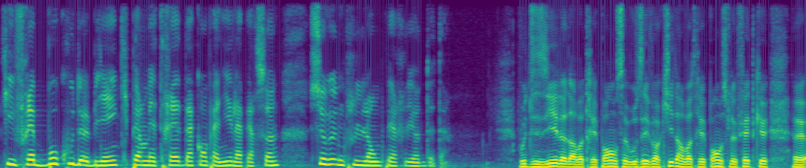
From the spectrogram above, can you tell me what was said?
qui ferait beaucoup de bien, qui permettrait d'accompagner la personne sur une plus longue période de temps. Vous disiez là dans votre réponse, vous évoquiez dans votre réponse le fait que euh,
